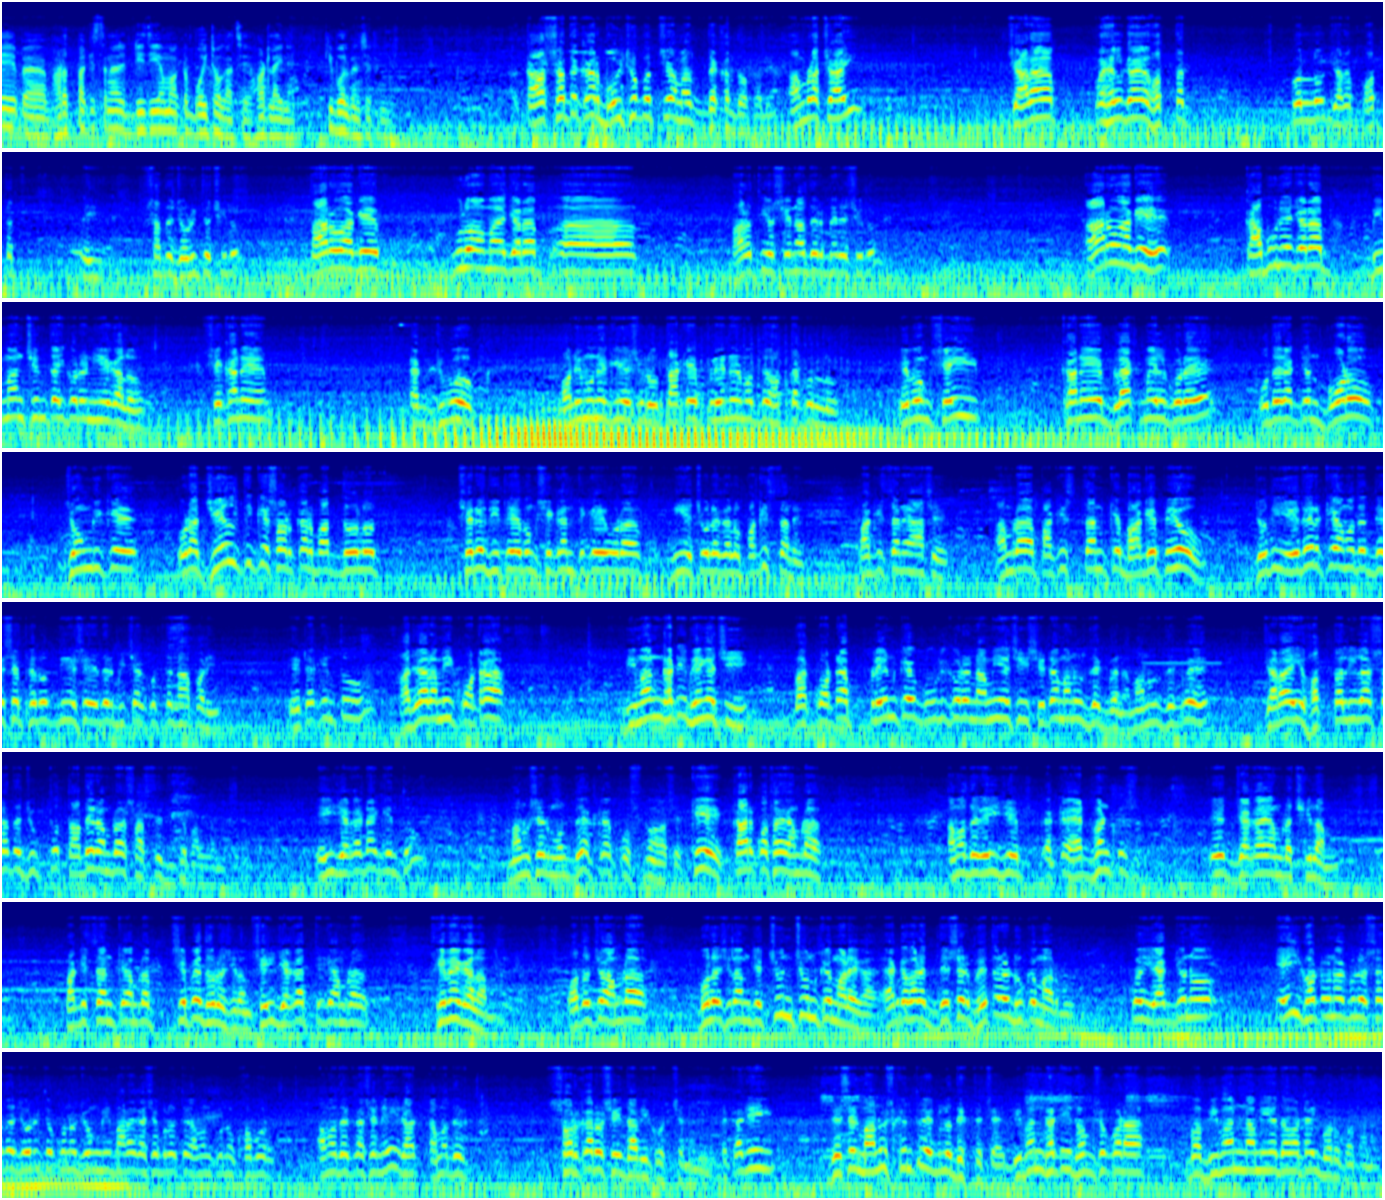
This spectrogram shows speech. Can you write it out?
আজকে ভারত পাকিস্তানের ডিজিএমও একটা বৈঠক আছে হটলাইনে। কি বলবেন সেটা নিয়ে? কার সাথে কার বৈঠক হচ্ছে আমার দেখার দরকার নেই। আমরা চাই যারা পহেলগাঁয়ে হত্যা করল, যারা হত্যা এই সাথে জড়িত ছিল, তারও আগে পুলওয়ামায় যারা ভারতীয় সেনাদের মেরেছিল, আরও আগে কাবুলে যারা বিমান ছিনতাই করে নিয়ে গেল সেখানে এক যুবক হনিমুনে গিয়েছিল, তাকে প্লেনের মধ্যে হত্যা করল এবং সেই সেইখানে ব্ল্যাকমেল করে ওদের একজন বড় জঙ্গিকে, ওরা জেল থেকে সরকার বাধ্য হলো ছেড়ে দিতে এবং সেখান থেকে ওরা নিয়ে চলে গেল পাকিস্তানে। পাকিস্তানে আছে। আমরা পাকিস্তানকে ভাগে পেয়েও যদি এদেরকে আমাদের দেশে ফেরত নিয়ে এসে এদের বিচার করতে না পারি এটা কিন্তু হাজার আমি কটা বিমান ঘাঁটি ভেঙেছি বা কটা প্লেনকে গুলি করে নামিয়েছি, সেটা মানুষ দেখবে না। মানুষ দেখবে যারা এই হত্যালীলার সাথে যুক্ত, তাদের আমরা শাস্তি দিতে পারলাম। এই জায়গাটায় কিন্তু মানুষের মধ্যে একটা প্রশ্ন আছে কে, কার কথায় আমরা, আমাদের এই যে একটা অ্যাডভান্টেজ এর জায়গায় আমরা ছিলাম, পাকিস্তানকে আমরা চেপে ধরেছিলাম, সেই জায়গার থেকে আমরা থেমে গেলাম। অথচ আমরা বলেছিলাম যে চুন চুনকে মারেগা, একেবারে দেশের ভেতরে ঢুকে মারবো। কই, একজনও এই ঘটনাগুলোর সাথে জড়িত কোনো জঙ্গি মারা গেছে বলে তো এমন কোনো খবর আমাদের কাছে নেই আমাদের সরকারও সেই দাবি করছে না। কাজেই দেশের মানুষ কিন্তু এগুলো দেখতে চায়। বিমান ঘাঁটি ধ্বংস করা বা বিমান নামিয়ে দেওয়াটাই বড় কথা না।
